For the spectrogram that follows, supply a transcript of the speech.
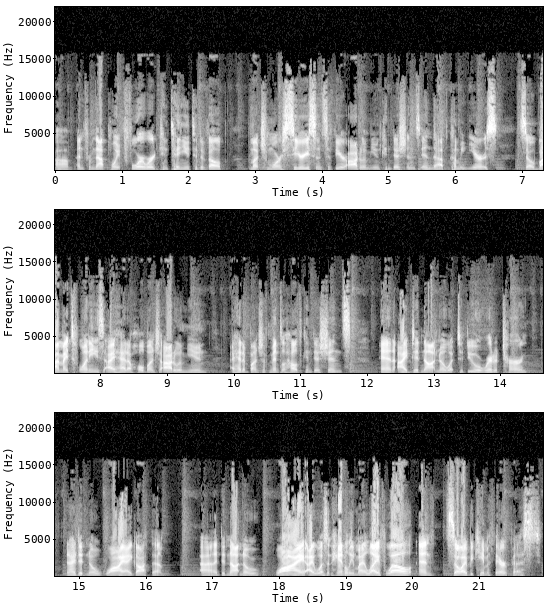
Um, and from that point forward, continued to develop much more serious and severe autoimmune conditions in the upcoming years. So by my 20s, I had a whole bunch of autoimmune, I had a bunch of mental health conditions, and I did not know what to do or where to turn, and I didn't know why I got them. Uh, I did not know why I wasn't handling my life well, and So I became a therapist.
